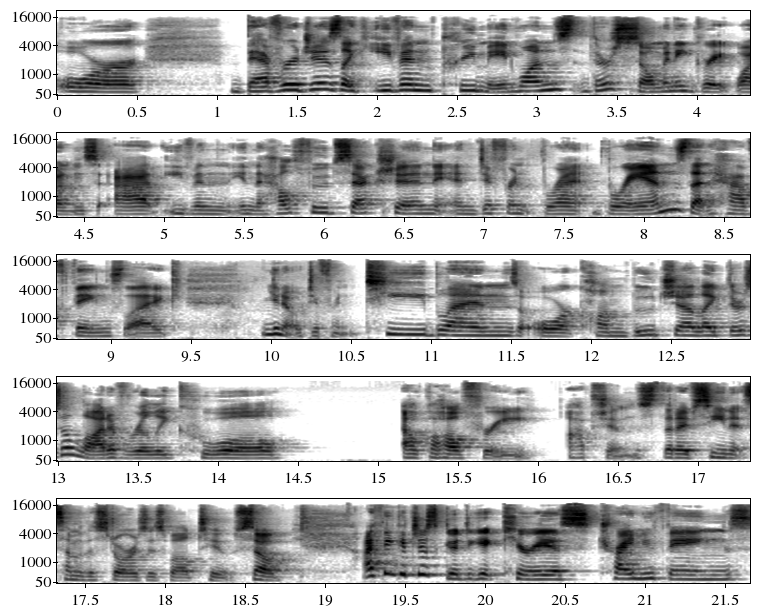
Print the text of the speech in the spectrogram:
or beverages like even pre-made ones there's so many great ones at even in the health food section and different brand- brands that have things like you know, different tea blends or kombucha. Like there's a lot of really cool alcohol free options that I've seen at some of the stores as well too. So I think it's just good to get curious, try new things,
